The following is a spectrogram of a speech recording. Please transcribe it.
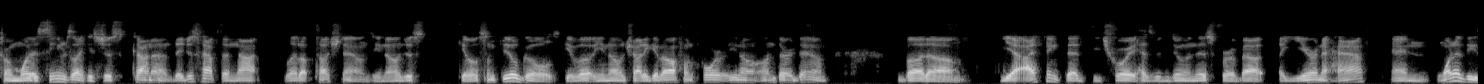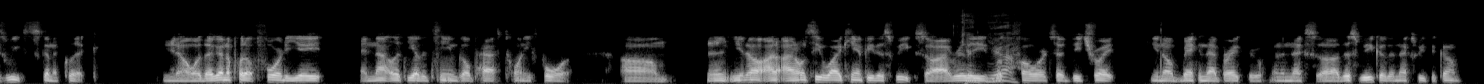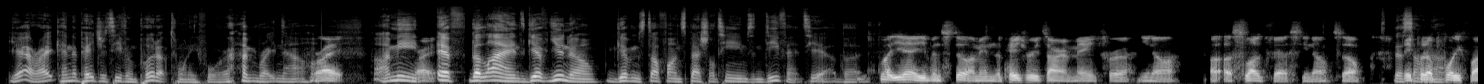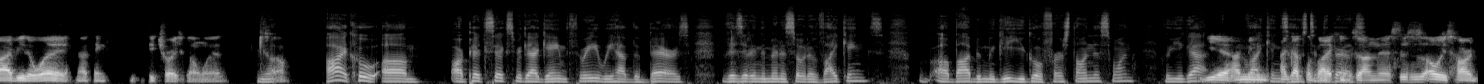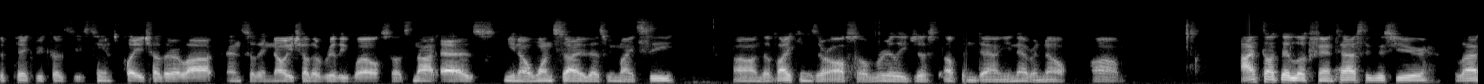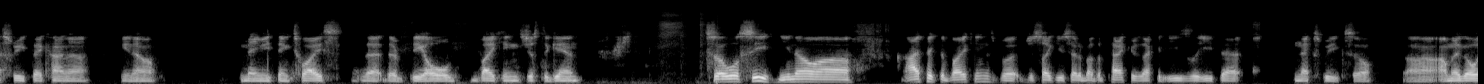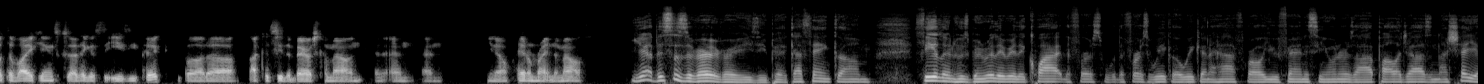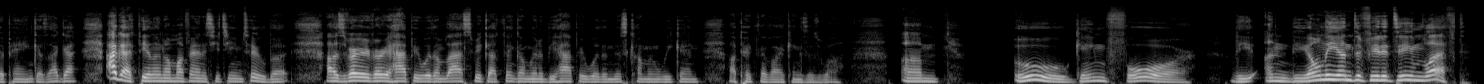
from what it seems like, it's just kind of they just have to not let up touchdowns. You know, just give up some field goals, give up, you know, try to get off on four, you know, on third down. But um, yeah, I think that Detroit has been doing this for about a year and a half, and one of these weeks it's going to click. You know, or they're going to put up 48 and not let the other team go past 24. Um, and you know, I, I don't see why it can't be this week. So I really yeah. look forward to Detroit you know, making that breakthrough in the next uh, this week or the next week to come. Yeah, right. Can the Patriots even put up 24 right now? Right. I mean, right. if the Lions give, you know, give them stuff on special teams and defense, yeah, but But yeah, even still, I mean, the Patriots aren't made for, you know, a, a slugfest, you know. So they put up 45 either way. I think Detroit's going to win. Yeah. So. All right, cool. Um our pick six, we got game three. We have the Bears visiting the Minnesota Vikings. Uh, Bobby McGee, you go first on this one. Who you got? Yeah, I mean, Vikings I got the Vikings the on this. This is always hard to pick because these teams play each other a lot, and so they know each other really well. So it's not as you know one sided as we might see. Uh, the Vikings are also really just up and down. You never know. Um, I thought they looked fantastic this year. Last week they kind of you know made me think twice that they're the old Vikings just again. So we'll see. You know, uh, I picked the Vikings, but just like you said about the Packers, I could easily eat that next week. So uh, I'm gonna go with the Vikings because I think it's the easy pick. But uh, I could see the Bears come out and, and, and you know hit them right in the mouth. Yeah, this is a very very easy pick. I think um, Thielen, who's been really really quiet the first the first week or week and a half for all you fantasy owners, I apologize and I share your pain because I got I got Thielen on my fantasy team too. But I was very very happy with him last week. I think I'm going to be happy with him this coming weekend. I picked the Vikings as well. Um, ooh, game four, the un, the only undefeated team left.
